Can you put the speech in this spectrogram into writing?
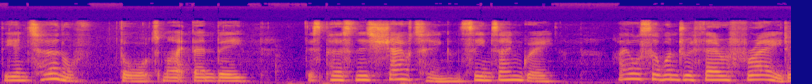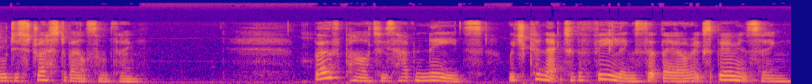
the internal thought might then be this person is shouting and seems angry. I also wonder if they're afraid or distressed about something. Both parties have needs which connect to the feelings that they are experiencing.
